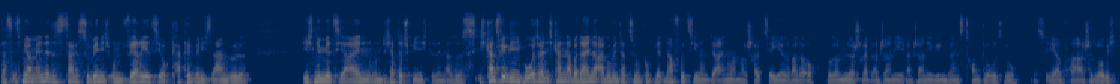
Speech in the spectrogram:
das ist mir am Ende des Tages zu wenig und wäre jetzt hier auch kacke, wenn ich sagen würde, ich nehme jetzt hier einen und ich habe das Spiel nicht gesehen. Also es, ich kann es wirklich nicht beurteilen, ich kann aber deine Argumentation komplett nachvollziehen und der eine oder andere schreibt es ja hier gerade auch. Holger Müller schreibt Ajani, Ajani wegen seines Traumtores, jo, ist eher Verarsche, glaube ich.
